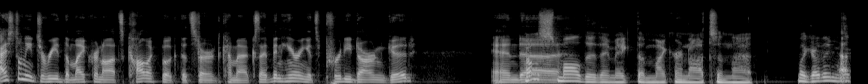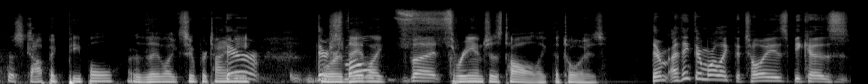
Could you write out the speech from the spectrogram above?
I still need to read the Micronauts comic book that started to come out because I've been hearing it's pretty darn good. And How uh, small do they make the Micronauts in that? Like are they microscopic people? Are they like super tiny? they're they're or are small, they like but three inches tall, like the toys? They're, I think they're more like the toys because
